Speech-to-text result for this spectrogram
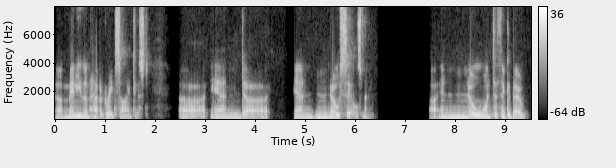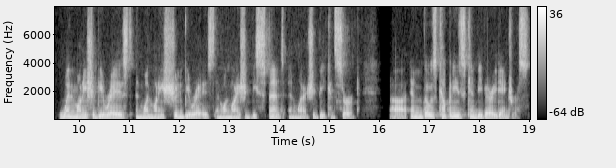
Uh, many of them have a great scientist uh, and uh, and no salesman uh, and know one to think about when money should be raised and when money shouldn't be raised, and when money should be spent and when it should be conserved. Uh, and those companies can be very dangerous.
